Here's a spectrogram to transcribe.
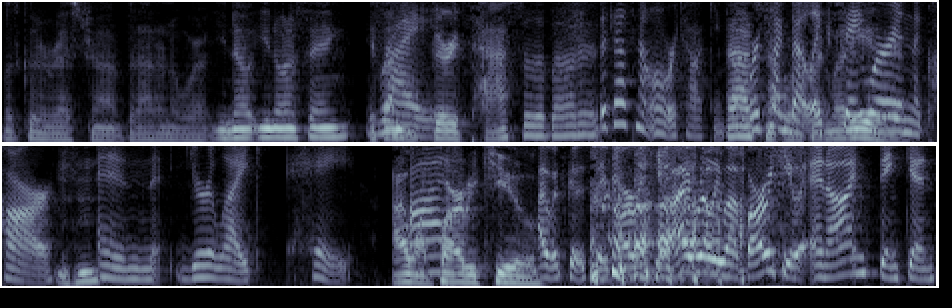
let's go to a restaurant, but I don't know where. You know, you know what I'm saying? If right. I'm very passive about it. But that's not what we're talking about. We're talking about, we're talking like, say we're in the car mm-hmm. and you're like, hey, I want I, barbecue. I was going to say barbecue. I really want barbecue. And I'm thinking,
